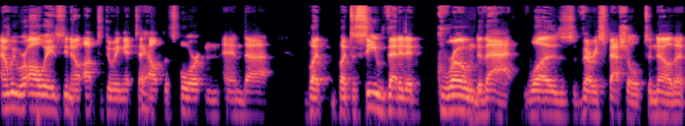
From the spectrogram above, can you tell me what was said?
and we were always, you know, up to doing it to help the sport, and and uh, but but to see that it had grown to that was very special. To know that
